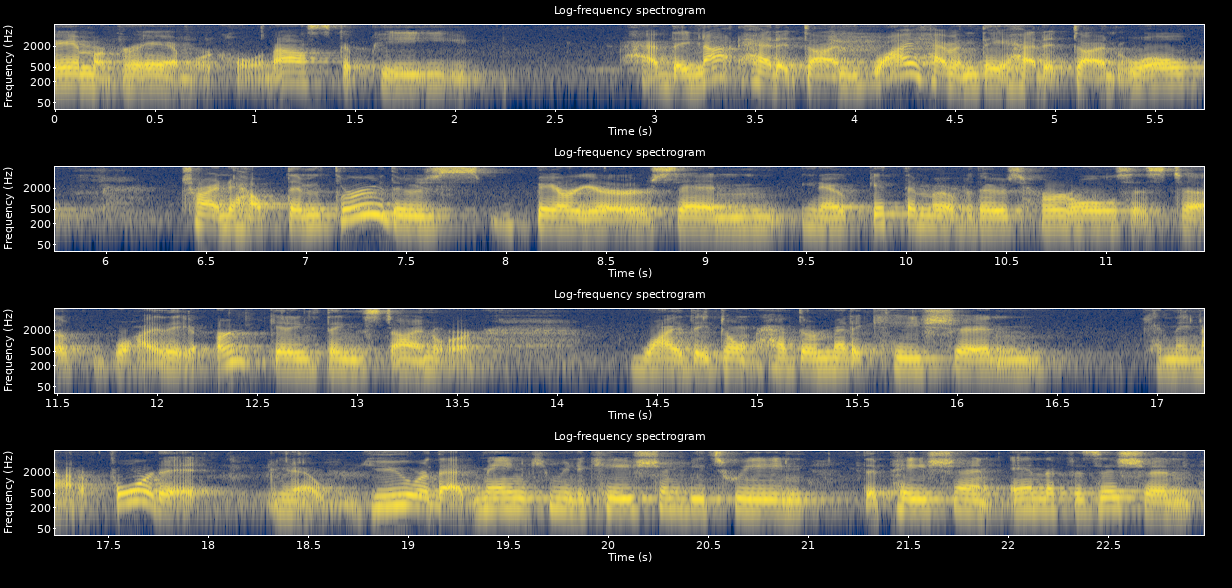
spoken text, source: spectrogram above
mammogram or colonoscopy, have they not had it done? Why haven't they had it done? Well, trying to help them through those barriers and you know get them over those hurdles as to why they aren't getting things done or why they don't have their medication can they not afford it you know you are that main communication between the patient and the physician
